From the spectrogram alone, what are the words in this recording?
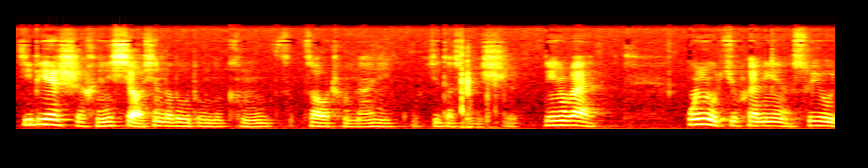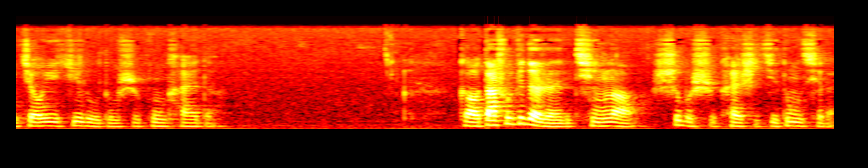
即便是很小型的漏洞，都可能造成难以估计的损失。另外，公有区块链所有交易记录都是公开的。搞大数据的人听了，是不是开始激动起来？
